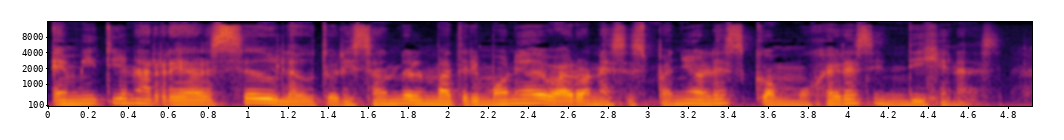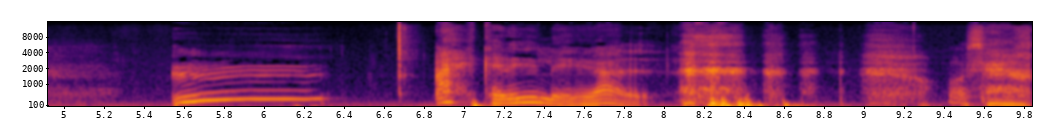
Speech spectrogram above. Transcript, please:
emite una real cédula autorizando el matrimonio de varones españoles con mujeres indígenas. Mm, ah, es que era ilegal. o sea,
